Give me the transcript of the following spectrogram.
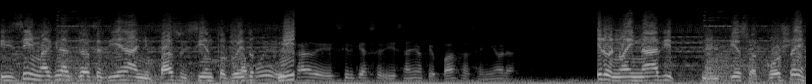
y sí, imagínate, hace 10 años paso y siento ruidos. puede dejar de decir que hace 10 años que pasa, señora? Pero no hay nadie, me empiezo a correr.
